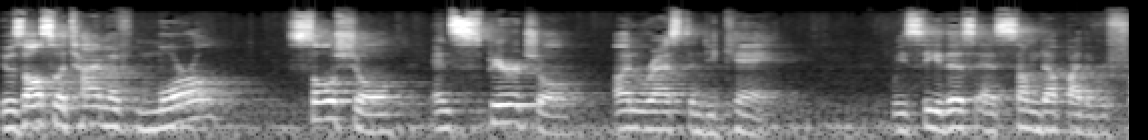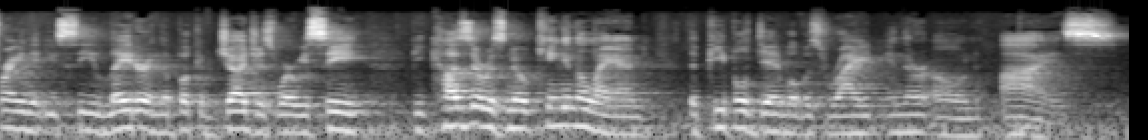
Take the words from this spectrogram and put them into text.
was also a time of moral, social, and spiritual unrest and decay. We see this as summed up by the refrain that you see later in the book of Judges, where we see, Because there was no king in the land, the people did what was right in their own eyes.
